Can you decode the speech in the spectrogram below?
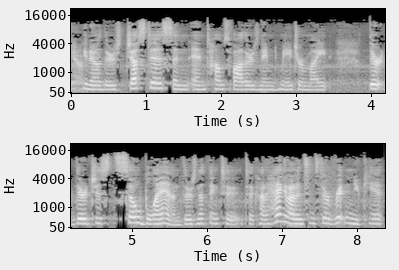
Yeah. you know, there's Justice and, and Tom's father is named Major Might. They're, they're just so bland. There's nothing to, to kind of hang it on. And since they're written, you can't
